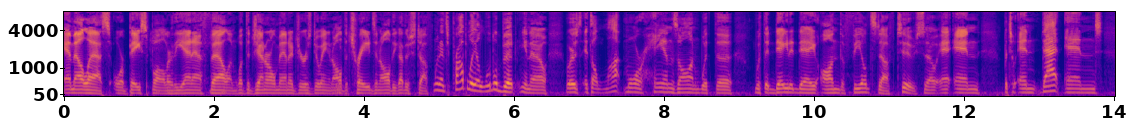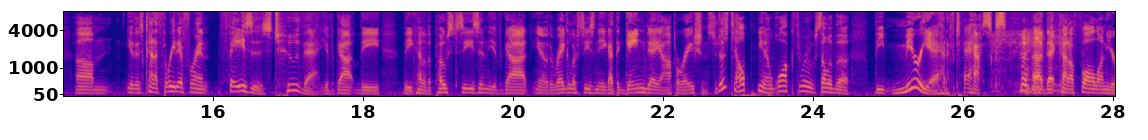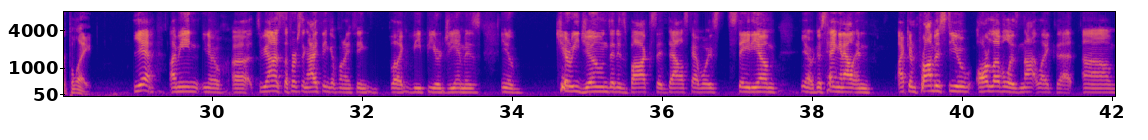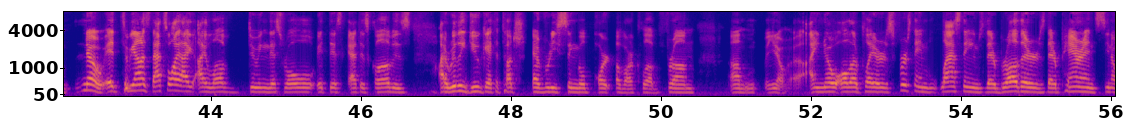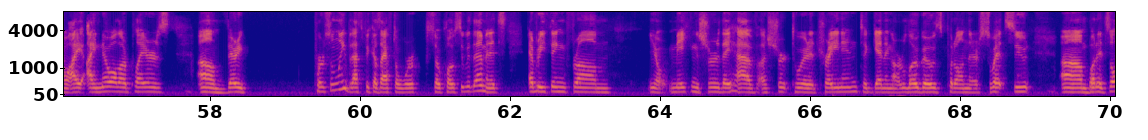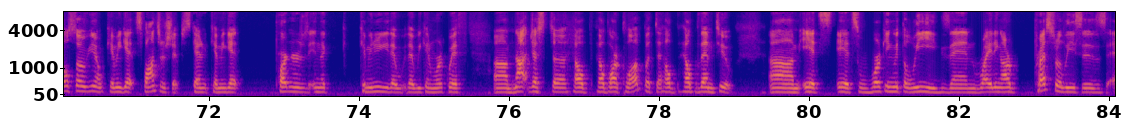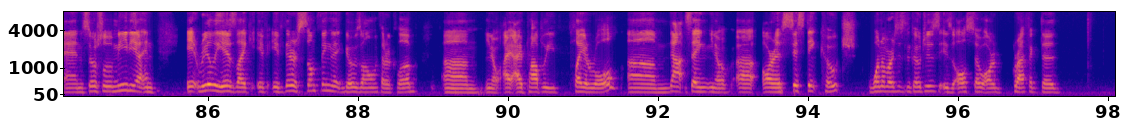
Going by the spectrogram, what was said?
MLS or baseball or the NFL and what the general manager is doing and all the trades and all the other stuff. When it's probably a little bit, you know, whereas it's a lot more hands on with the with the day to day on the field stuff too. So and and, and that end. Um, you know, there's kind of three different phases to that. You've got the the kind of the postseason, you've got you know the regular season, you got the game day operations. So just help you know walk through some of the the myriad of tasks uh, that kind of fall on your plate. Yeah, I mean, you know, uh, to be honest, the first thing I think of when I think like VP or GM is, you know, Jerry Jones and his box at Dallas Cowboys Stadium, you know, just hanging out. And I can promise to you, our level is not like that. Um, no, it, to be honest, that's why I, I love doing this role at this at this club. Is I really do get to touch every single part of our club from. Um, you know, I know all our players' first name, last names, their brothers, their parents. You know, I, I know all our players um, very personally, but that's because I have to work so closely with them. And it's everything from, you know, making sure they have a shirt to wear to train in to getting our logos put on their sweatsuit. Um, but it's also, you know, can we get sponsorships? Can, can we get partners in the community that, that we can work with, um, not just to help, help our club, but to help, help them too. Um, it's, it's working with the leagues and writing our press releases and social media. And it really is like, if, if there's something that goes on with our club, um, you know, I, I, probably play a role. Um, not saying, you know, uh, our assistant coach, one of our assistant coaches is also our graphic de-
